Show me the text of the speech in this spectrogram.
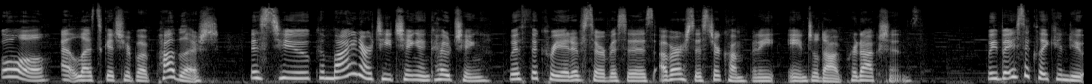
goal at Let's Get Your Book Published is to combine our teaching and coaching with the creative services of our sister company, Angel Dog Productions. We basically can do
